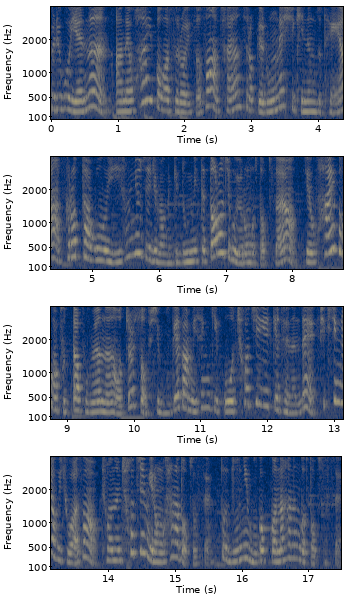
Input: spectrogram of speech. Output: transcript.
그리고 얘는 안에 화이버가 들어있어서 자연스럽게 롱래쉬 기능도 돼요. 그렇다고 이 섬유질이 막 이렇게 눈 밑에 떨어지고 이런 것도 없어요. 이제 화이버가 붙다 보면 은 어쩔 수 없이 무게감이 생기고 처지게 되는데 픽싱력이 좋아서 저는 처짐 이런 거 하나도 없었어요. 또 눈이 무겁거나 하는 것도 없었어요.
